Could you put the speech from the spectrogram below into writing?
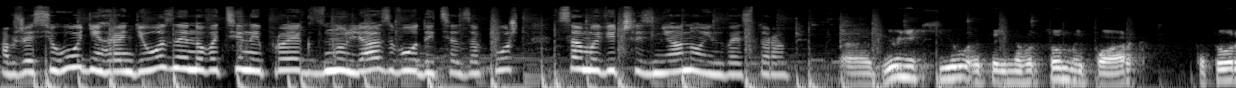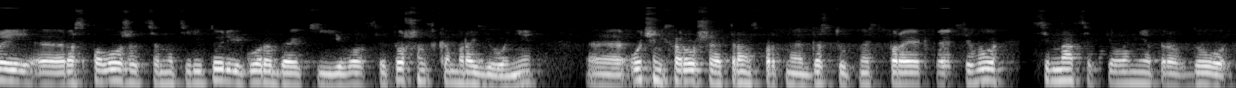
А вже сьогодні грандіозний інноваційний проект з нуля зводиться за кошт саме вітчизняного інвестора. Bionic Hill – это инновационный парк, который э, расположится на территории города Киева в Святошинском районе. Э, очень хорошая транспортная доступность проекта. Всего 17 километров до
